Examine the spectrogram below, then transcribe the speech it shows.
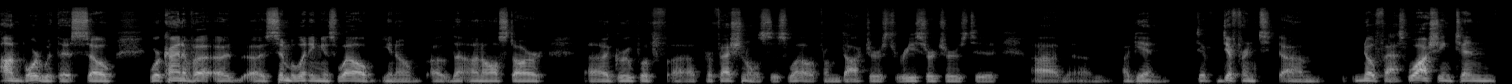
on board with this. So we're kind of a, a, a as well, you know, uh, the, an all star a group of uh, professionals as well, from doctors to researchers to, um, um, again, di- different um, NOFAS Washington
